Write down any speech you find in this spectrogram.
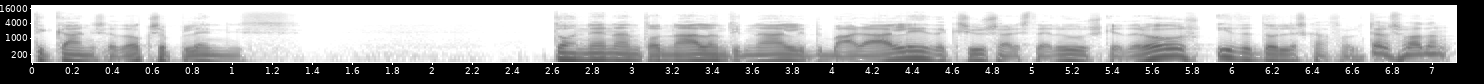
τι κάνεις εδώ, ξεπλένεις τον έναν, τον άλλον, την άλλη, την παράλληλη, δεξιούς, αριστερούς, κεντρώους ή δεν το λες καθόλου. Τέλος πάντων,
